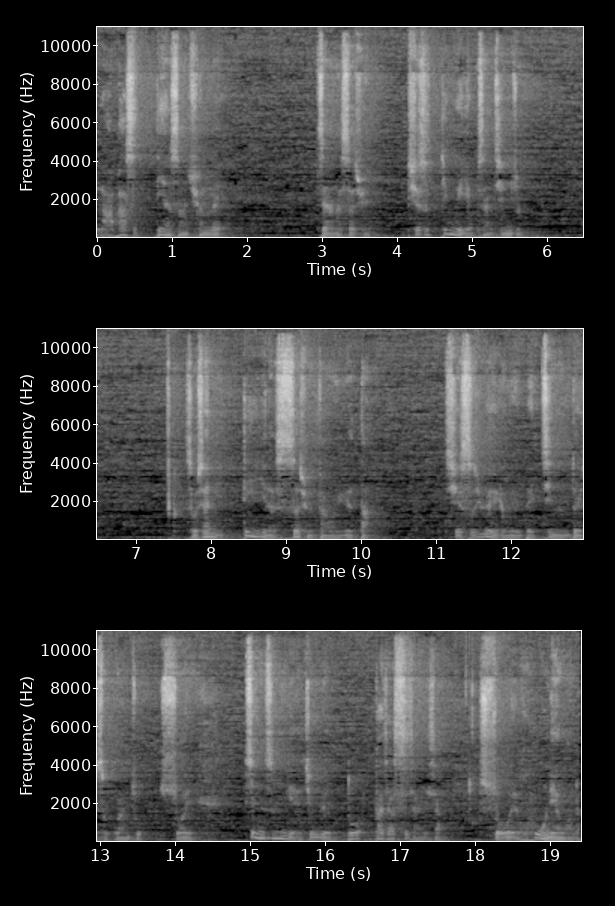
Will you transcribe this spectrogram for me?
哪怕是电商圈内这样的社群，其实定位也不算精准。首先，你定义的社群范围越大，其实越容易被竞争对手关注，所以竞争也就越多。大家试想一下，所谓互联网的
